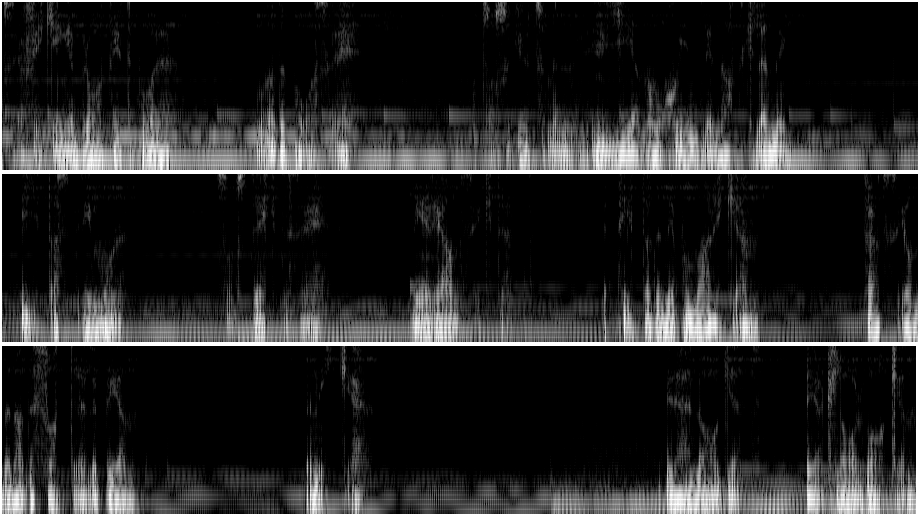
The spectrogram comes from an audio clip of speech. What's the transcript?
så jag fick ingen bra titt på det. Hon hade på sig något som såg ut som en genomskinlig nattklänning. Vita strimmor som sträckte sig ner i ansiktet. Jag tittade ner på marken för att se om den hade fötter eller ben. Men icke. Vid det här laget är jag klarvaken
